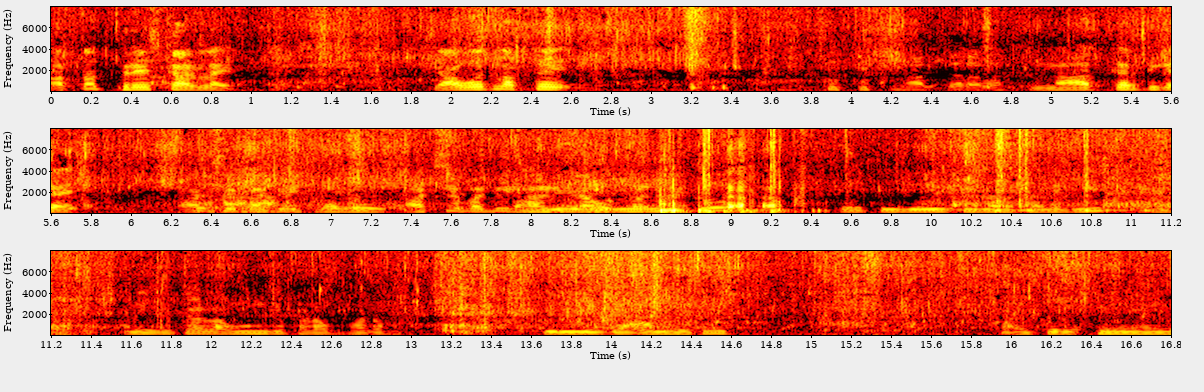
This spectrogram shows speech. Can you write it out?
आत्ताच फ्रेश काढलाय. यावंच लागतंय. नाद करती काय? अक्षय पाटील अक्षय पाटील खाली यावं तर तू येईल तुझा असा लगी आणि हिटर लावून घे फटाफट फटाफट चिमणी जाम आहे ती काहीतरी चिमणी आहे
